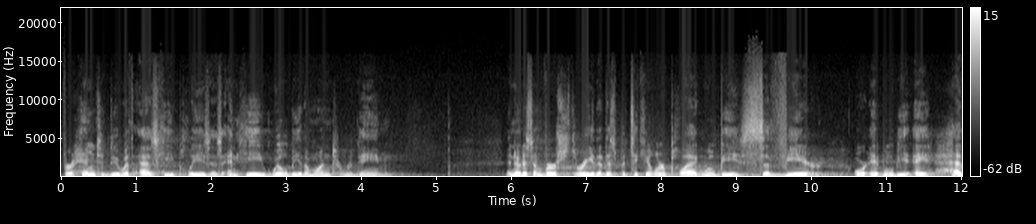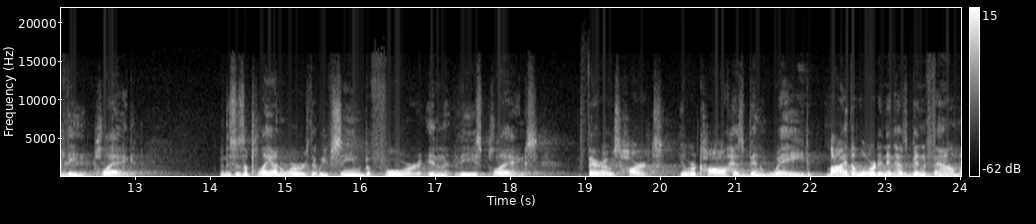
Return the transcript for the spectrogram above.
for him to do with as he pleases, and he will be the one to redeem. And notice in verse 3 that this particular plague will be severe, or it will be a heavy plague. And this is a play on words that we've seen before in these plagues. Pharaoh's heart, you'll recall, has been weighed by the Lord, and it has been found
